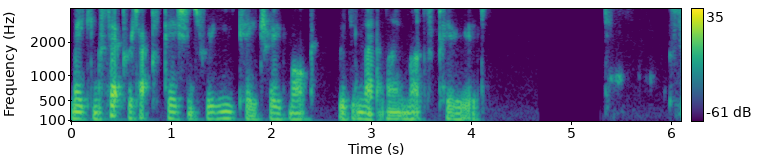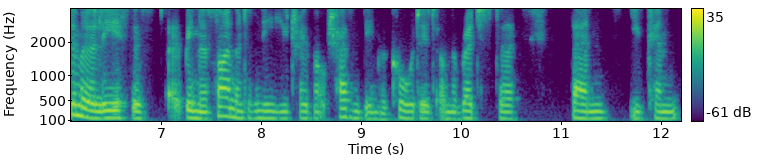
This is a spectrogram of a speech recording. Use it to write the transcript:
making separate applications for a UK trademark within that nine month period. Similarly, if there's been an assignment of an EU trademark which hasn't been recorded on the register, then you can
